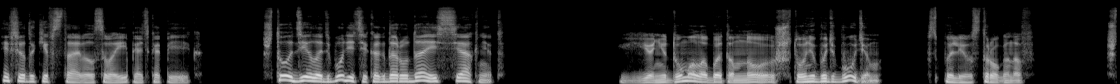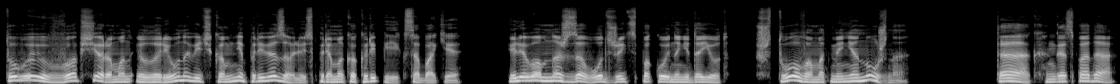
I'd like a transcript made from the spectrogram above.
и все-таки вставил свои пять копеек. «Что делать будете, когда руда иссякнет?» «Я не думал об этом, но что-нибудь будем», – вспылил Строганов. «Что вы вообще, Роман Илларионович, ко мне привязались, прямо как репей к собаке? Или вам наш завод жить спокойно не дает? Что вам от меня нужно?» «Так, господа,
